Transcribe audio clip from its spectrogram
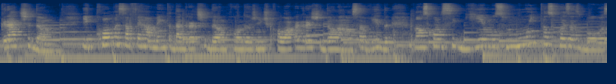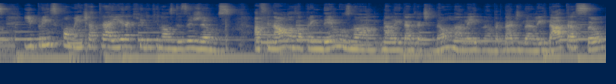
gratidão e como essa ferramenta da gratidão, quando a gente coloca a gratidão na nossa vida, nós conseguimos muitas coisas boas e principalmente atrair aquilo que nós desejamos. Afinal, nós aprendemos na, na, lei da gratidão, na lei, na verdade, da lei da atração,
